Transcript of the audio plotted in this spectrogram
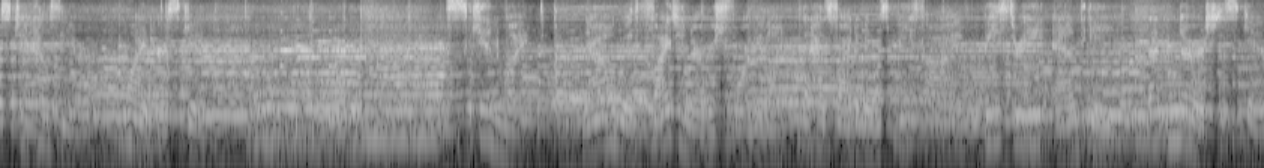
leads to healthier, whiter skin. SkinWhite, now with Vitanourish formula that has vitamins B5, B3, and E that nourish the skin,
